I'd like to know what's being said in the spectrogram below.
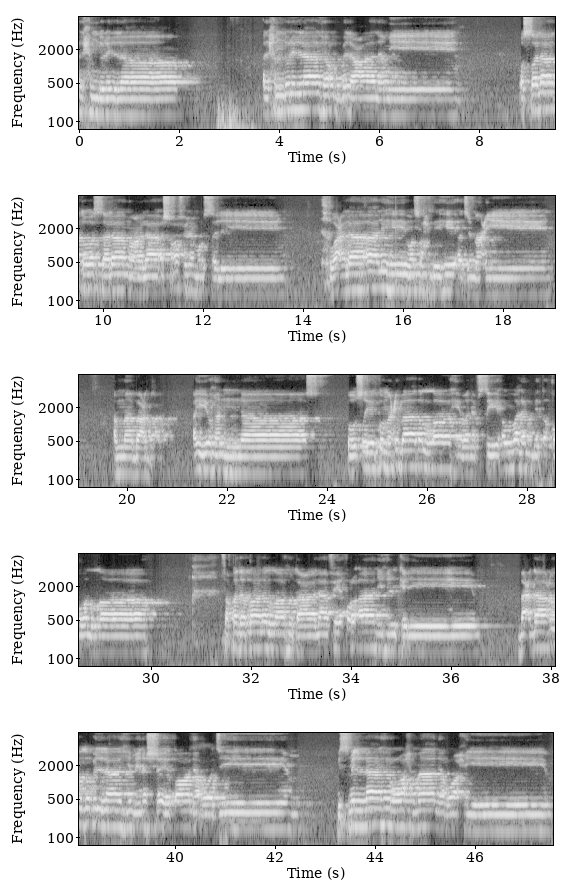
الحمد لله. الحمد لله رب العالمين. والصلاة والسلام على أشرف المرسلين وعلى آله وصحبه أجمعين. أما بعد أيها الناس أوصيكم عباد الله ونفسي أولا بتقوى الله. فقد قال الله تعالى في قرآنه الكريم بعد أعوذ بالله من الشيطان الرجيم. بسم الله الرحمن الرحيم.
